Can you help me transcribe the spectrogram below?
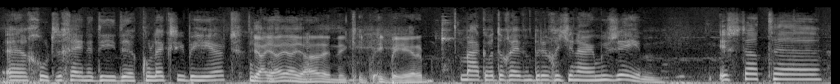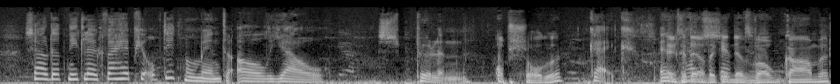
Eh, goed, degene die de collectie beheert. Ja, ja, ja, ja. En ik, ik, ik beheer hem. Maken we toch even een bruggetje naar een museum. Is dat, eh, zou dat niet leuk? Waar heb je op dit moment al jouw spullen? Op zolder. Kijk. En, het gedeeltelijk in de woonkamer.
